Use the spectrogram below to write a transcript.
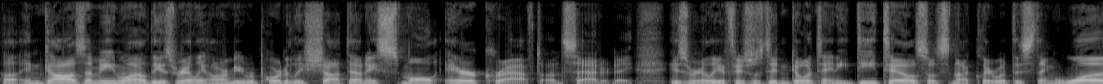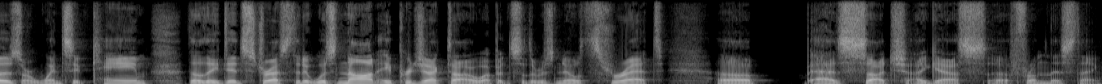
Uh, in Gaza, meanwhile, the Israeli army reportedly shot down a small aircraft on Saturday. Israeli officials didn't go into any details, so it's not clear what this thing was or whence it came, though they did stress that it was not a projectile weapon, so there was no threat uh, as such, I guess, uh, from this thing.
